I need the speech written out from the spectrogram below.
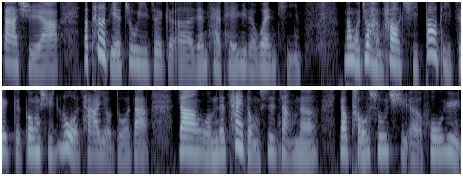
大学啊，要特别注意这个呃人才培育的问题。那我就很好奇，到底这个供需落差有多大，让我们的蔡董事长呢要投书去呃呼吁。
